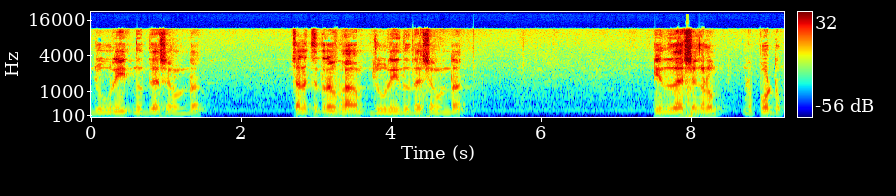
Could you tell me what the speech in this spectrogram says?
ജൂറി നിർദ്ദേശങ്ങളുണ്ട്. ചലച്ചിത്ര വിഭാഗം ജൂറി നിർദ്ദേശങ്ങളുണ്ട്. ഈ നിർദ്ദേശങ്ങളും റിപ്പോർട്ടും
